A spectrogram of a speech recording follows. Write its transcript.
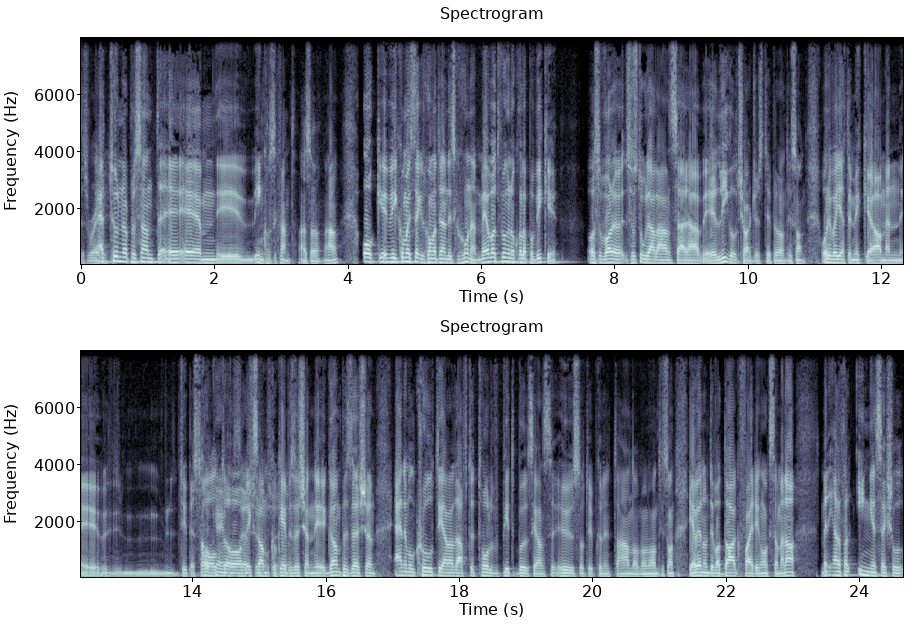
100% eh, eh, inkonsekvent. Alltså, ja. Och eh, vi kommer säkert komma till den diskussionen, men jag var tvungen att kolla på Wiki. Och så, var det, så stod det alla hans så här, eh, legal charges, typ eller någonting sånt. Och det var jättemycket, ja men eh, typ assault Cocaine och liksom cocaine possession, gun possession, animal cruelty. Han hade haft 12 pitbulls i hans hus och typ kunde inte ta hand om dem. Någonting sånt. Jag vet inte om det var dogfighting också, men, ja, men i alla fall ingen sexual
